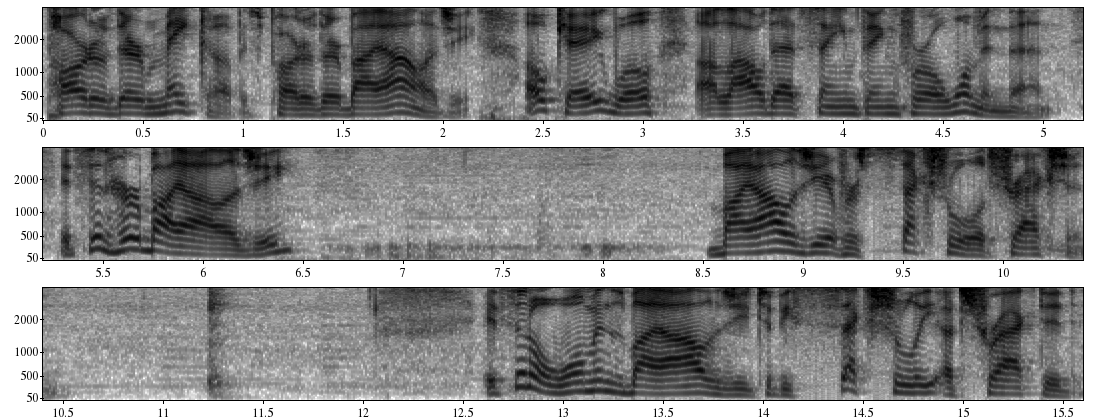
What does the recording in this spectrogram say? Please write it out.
part of their makeup. It's part of their biology. Okay, well, allow that same thing for a woman then. It's in her biology. Biology of her sexual attraction. It's in a woman's biology to be sexually attracted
